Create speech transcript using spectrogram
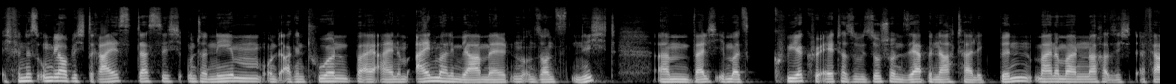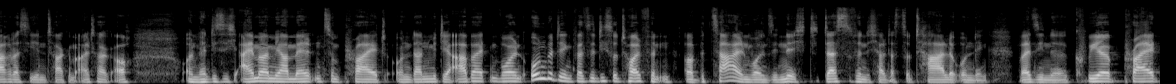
Ich finde es unglaublich dreist, dass sich Unternehmen und Agenturen bei einem einmal im Jahr melden und sonst nicht, ähm, weil ich eben als Queer Creator sowieso schon sehr benachteiligt bin, meiner Meinung nach. Also ich erfahre das jeden Tag im Alltag auch. Und wenn die sich einmal im Jahr melden zum Pride und dann mit dir arbeiten wollen, unbedingt, weil sie dich so toll finden, aber bezahlen wollen sie nicht, das finde ich halt das totale Unding, weil sie eine Queer Pride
